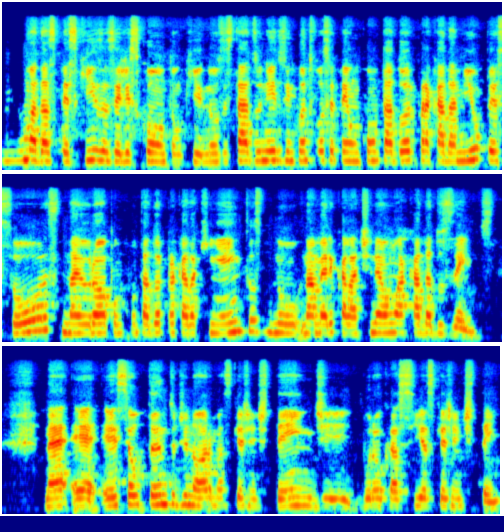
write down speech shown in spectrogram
uma das pesquisas, eles contam que nos Estados Unidos, enquanto você tem um contador para cada mil pessoas, na Europa, um contador para cada 500, no, na América Latina, é um a cada 200 né? É, esse é o tanto de normas que a gente tem, de burocracias que a gente tem,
